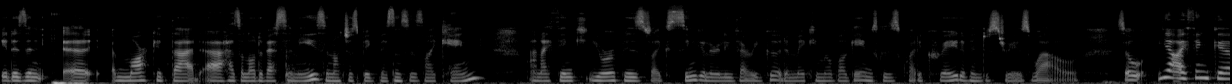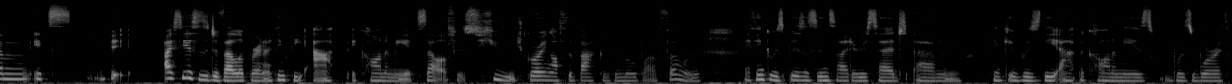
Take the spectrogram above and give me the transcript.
It is an, uh, a market that uh, has a lot of SMEs and not just big businesses like King. And I think Europe is like singularly very good at making mobile games because it's quite a creative industry as well. So yeah, I think um, it's. I see us as a developer, and I think the app economy itself is huge, growing off the back of the mobile phone. I think it was Business Insider who said, um, I think it was the app economy is was worth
